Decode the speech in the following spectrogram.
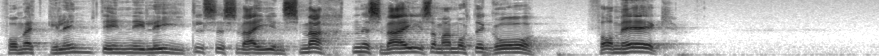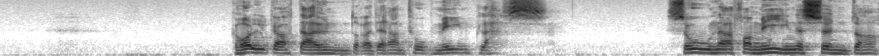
For med et glimt inn i lidelsesveien, smertenes vei, som han måtte gå for meg. Golgata-underet der han tok min plass, sona for mine synder.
